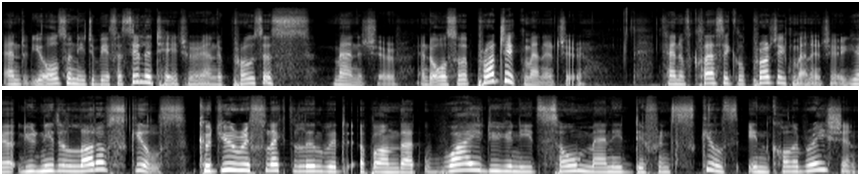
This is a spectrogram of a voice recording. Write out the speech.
and you also need to be a facilitator and a process manager and also a project manager kind of classical project manager. You, you need a lot of skills. Could you reflect a little bit upon that? Why do you need so many different skills in collaboration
